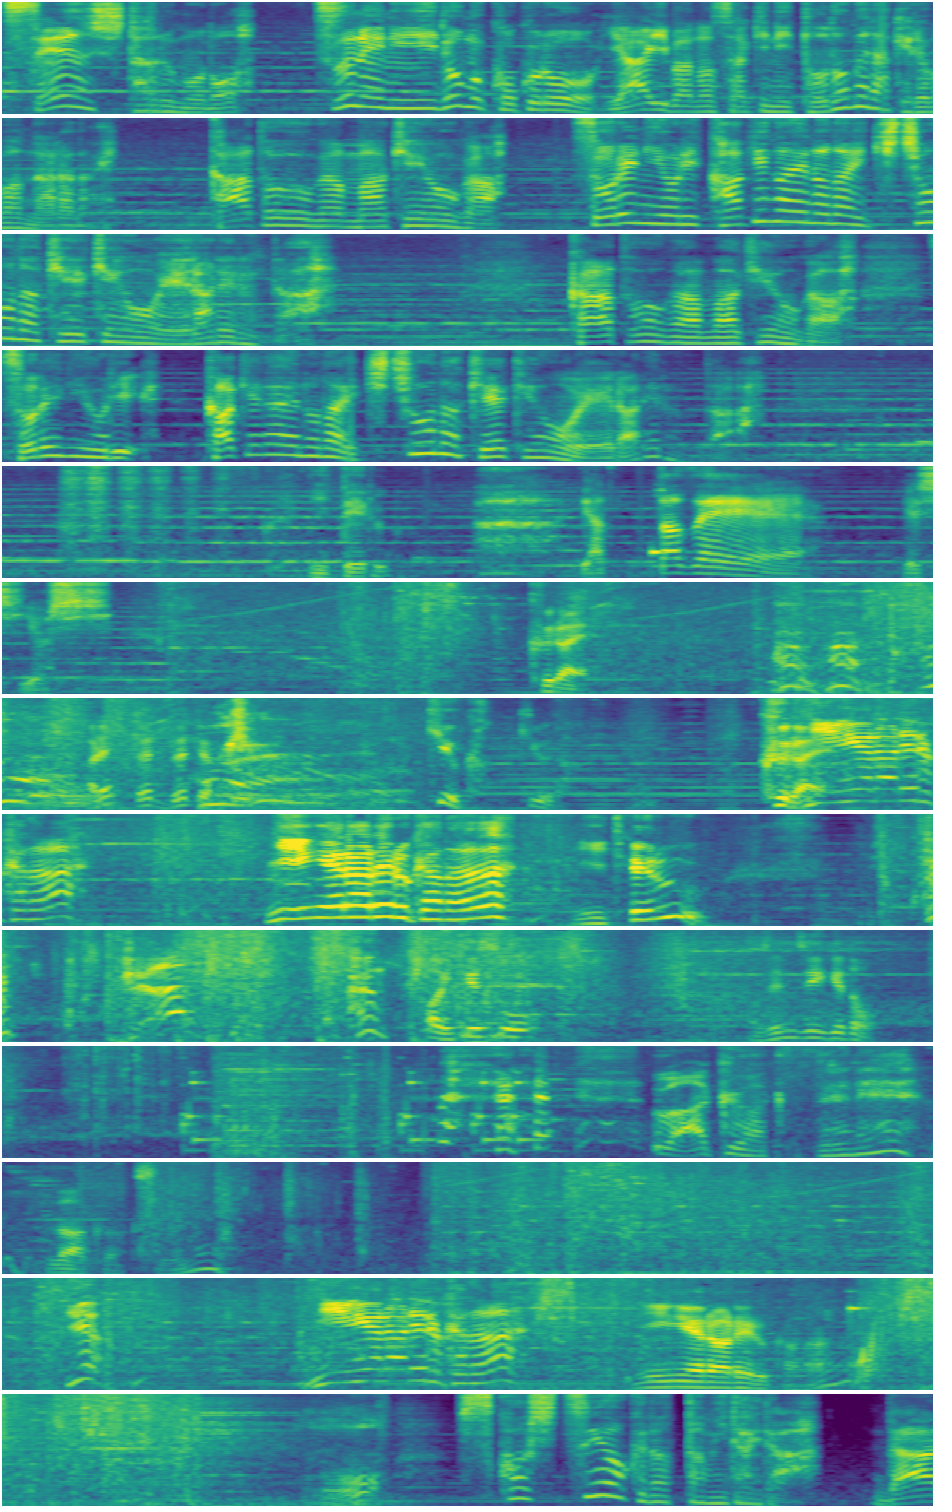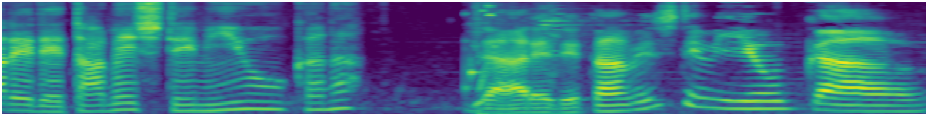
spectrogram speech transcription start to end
戦士たる者常に挑む心を刃の先に留めなければならない。勝とうが負けようがそれによりかけがえのない貴重な経験を得られるんだ。勝とうが負けようがそれによりかけがえのない貴重な経験を得られるんだ。似てる。やったぜ。よしよし。くらえあれ？どうやってやったっけ？9か。9だ。くらえ逃げられるかな？逃げられるかな？似てる。あいけそう。あ全然いけた。ワクワクするね。ワクワクするね。いや逃げられるかな？逃げられるかな？お少し強くなったみたいだ。誰で試してみようかな。誰で試してみようか。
